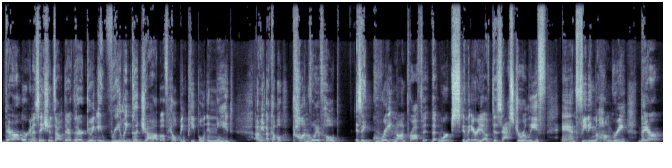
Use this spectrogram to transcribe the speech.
There are organizations out there that are doing a really good job of helping people in need. I mean, a couple, Convoy of Hope is a great nonprofit that works in the area of disaster relief and feeding the hungry. They are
